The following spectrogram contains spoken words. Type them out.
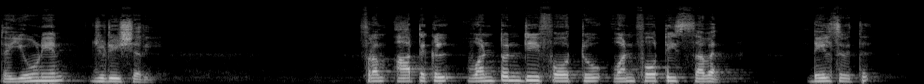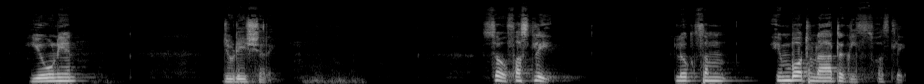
The Union Judiciary. From Article 124 to 147 deals with Union Judiciary so firstly, look some important articles firstly.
